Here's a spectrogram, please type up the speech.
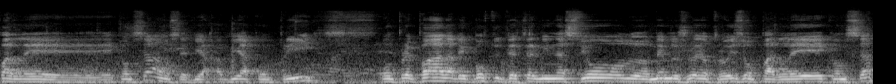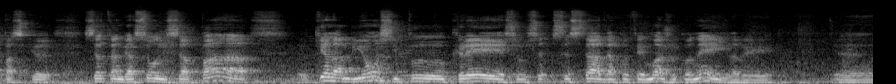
Parler comme ça, on s'est bien compris. On prépare avec beaucoup de détermination, même les joueurs entre eux, ils ont parlé comme ça, parce que certains garçons ne savent pas quelle ambiance il peut créer sur ce, stade à côté. Moi, je connais, il avait euh,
